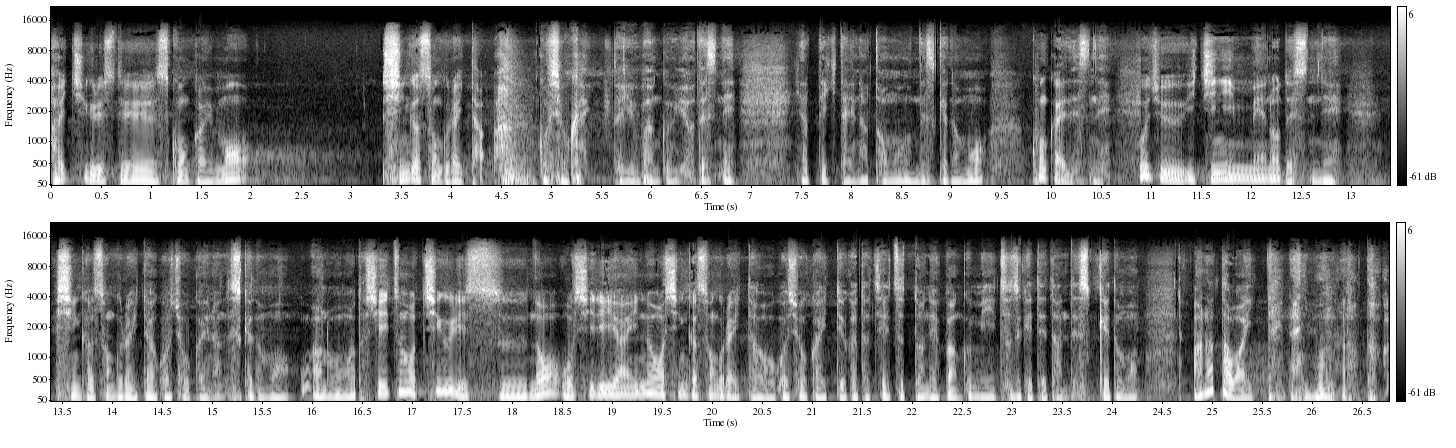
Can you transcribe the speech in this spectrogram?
はい、チグリスです。今回もシンガーソングライター ご紹介という番組をですね、やっていきたいなと思うんですけども、今回ですね、51人目のですね、シンガーソングライターご紹介なんですけども、あの、私いつもチグリスのお知り合いのシンガーソングライターをご紹介っていう形でずっとね、番組続けてたんですけども、あなたは一体何者なのと、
